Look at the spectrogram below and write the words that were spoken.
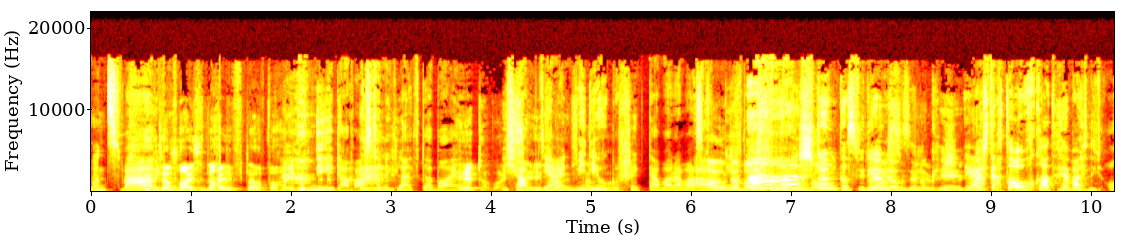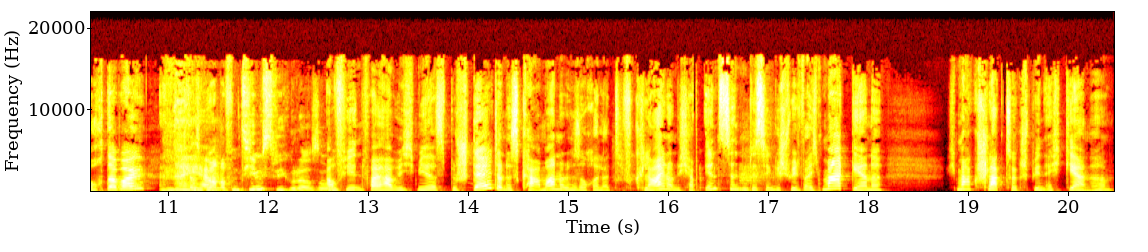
und zwar. da war ich live dabei. nee, da warst du nicht live dabei. Hä, da war ich ich habe dir ein Video dabei. geschickt, aber da warst Ah, du nicht dann live. warst du Ah, genau. stimmt, das Video Dann habe ich auch gesehen, okay. Ja. Ich dachte auch gerade, hä, war ich nicht auch dabei? Naja. waren auf dem Teamspeak oder so. Auf jeden Fall habe ich mir das bestellt und es kam an und es ist auch relativ klein und ich habe instant ein bisschen gespielt, weil ich mag gerne, ich mag Schlagzeug spielen echt gerne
